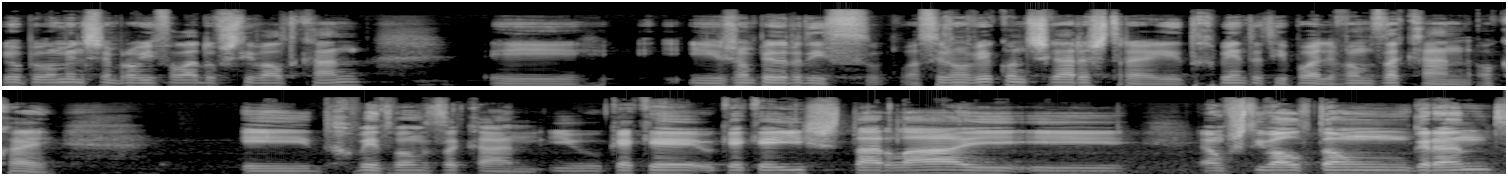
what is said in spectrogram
eu pelo menos sempre ouvi falar do Festival de Cannes, e, e o João Pedro disse: Vocês vão ver quando chegar a estreia, e de repente é tipo: Olha, vamos a Cannes, ok. E de repente vamos a Cannes. E o que é que é, o que é, que é isto estar lá? E, e é um festival tão grande.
